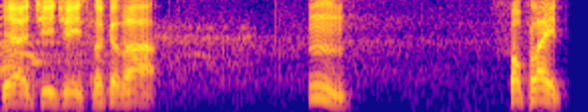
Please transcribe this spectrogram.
yeah, GG's. Look at that. Hmm. Well played.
